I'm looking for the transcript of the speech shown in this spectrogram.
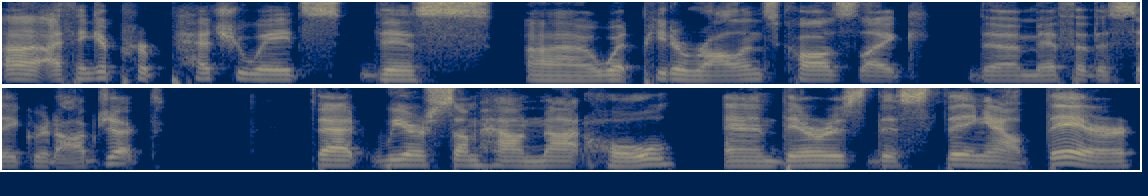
uh, I think it perpetuates this, uh, what Peter Rollins calls like the myth of the sacred object, that we are somehow not whole. And there is this thing out there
